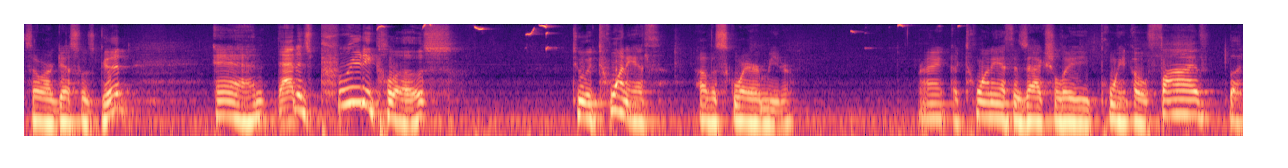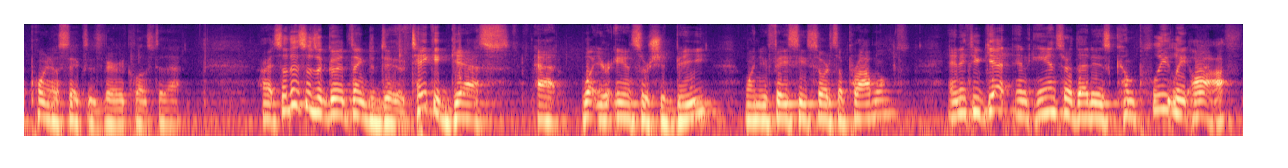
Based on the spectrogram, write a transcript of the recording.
so our guess was good. And that is pretty close to a 20th of a square meter. Right? A 20th is actually 0.05, but 0.06 is very close to that. All right, so this is a good thing to do. Take a guess at what your answer should be when you face these sorts of problems. And if you get an answer that is completely off,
